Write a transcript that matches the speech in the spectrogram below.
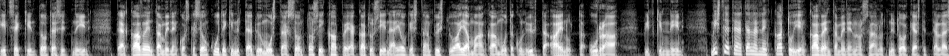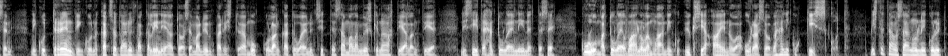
itsekin totesit, niin tämä kaventaminen, koska se on kuitenkin, nyt täytyy muistaa, se on tosi kapea katu, siinä ei oikeastaan pysty ajamaankaan muuta kuin yhtä ainutta uraa pitkin, niin mistä tämä tällainen katujen kaventaminen on saanut nyt oikeasti tällaisen niin kuin trendin, kun katsotaan nyt vaikka linja-autoaseman ympäristöä, Mukkulan katua ja nyt sitten samalla myöskin Ahtialan tie, niin siitähän tulee niin, että se kulma tulee vaan olemaan niin kuin yksi ja ainoa ura. Se on vähän niin kuin kiskot. Mistä tämä on saanut niin kuin nyt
